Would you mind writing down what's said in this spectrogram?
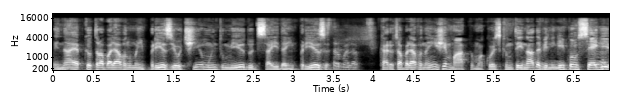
E na época eu trabalhava numa empresa e eu tinha muito medo de sair da empresa. Cara, eu trabalhava na Engemap, uma coisa que não tem nada a ver. Ninguém consegue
